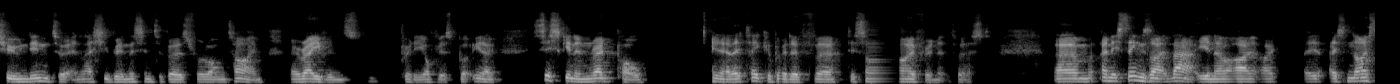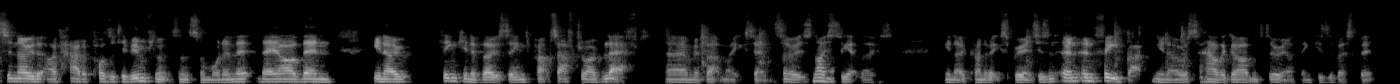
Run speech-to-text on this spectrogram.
tuned into it unless you've been listening to birds for a long time a raven's pretty obvious but you know siskin and redpoll you know they take a bit of uh, deciphering at first. Um, and it's things like that you know I, I it's nice to know that I've had a positive influence on someone, and that they are then, you know, thinking of those things perhaps after I've left, um, if that makes sense. So it's nice to get those, you know, kind of experiences and, and, and feedback, you know, as to how the garden's doing. I think is the best bit.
